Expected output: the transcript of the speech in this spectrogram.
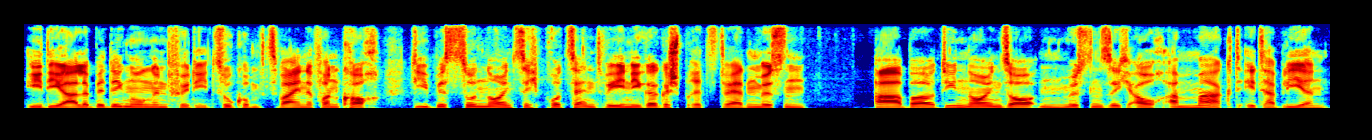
Ideale Bedingungen für die Zukunftsweine von Koch, die bis zu 90 Prozent weniger gespritzt werden müssen. Aber die neuen Sorten müssen sich auch am Markt etablieren.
